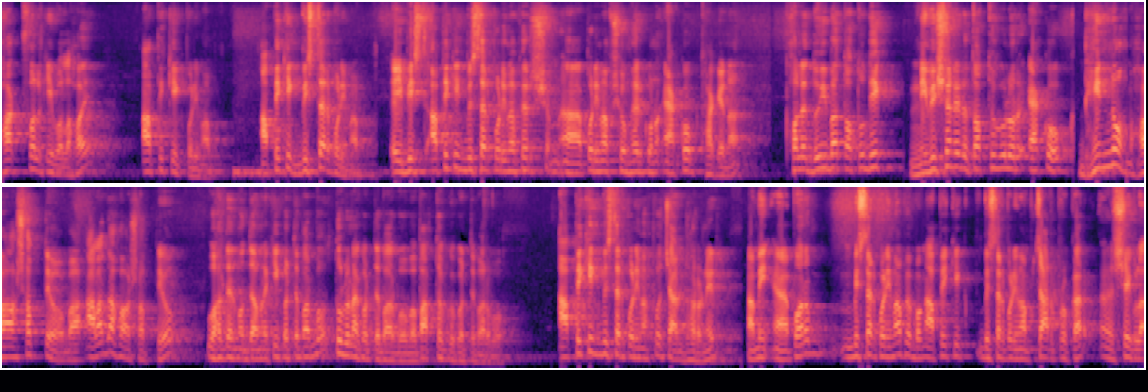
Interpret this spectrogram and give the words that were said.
ভাগফল কি বলা হয় আপেক্ষিক পরিমাপ, আপেক্ষিক বিস্তার পরিমাপ। এই আপেক্ষিক বিস্তার পরিমাপের পরিমাপ সমূহের কোনো একক থাকে না। ফলে দুই বা ততোধিক নিবেশনের তথ্যগুলোর একক ভিন্ন হওয়া সত্ত্বেও বা আলাদা হওয়া সত্ত্বেও উহাদের মধ্যে আমরা কি করতে পারব? তুলনা করতে পারব বা পার্থক্য করতে পারব। আপেক্ষিক বিস্তার পরিমাপও চার ধরনের। আমি পরম বিস্তার পরিমাপ এবং আপেক্ষিক বিস্তার পরিমাপ চার প্রকার সেগুলো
